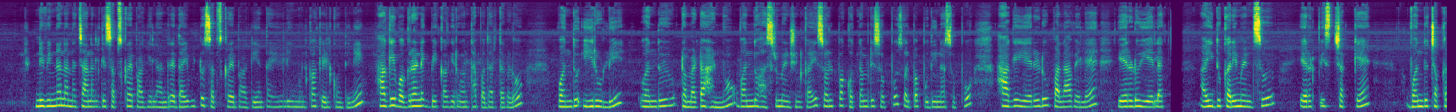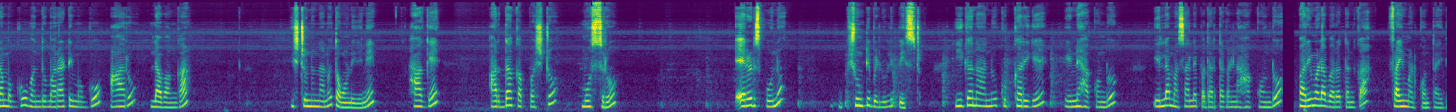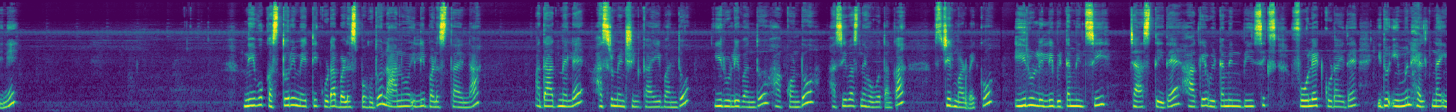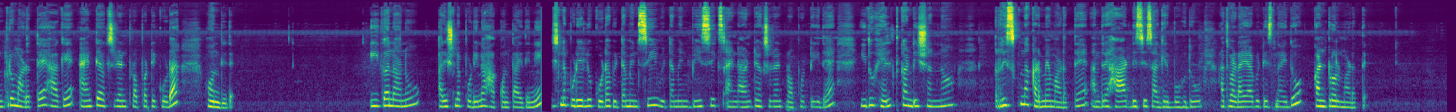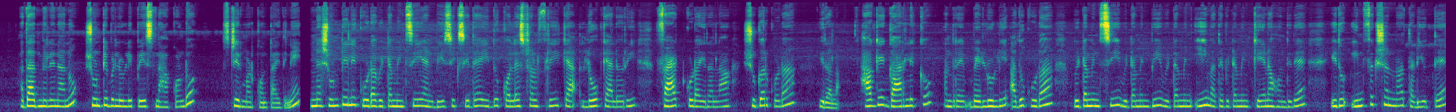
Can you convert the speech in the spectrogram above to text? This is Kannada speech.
ನೀವಿನ್ನೂ ನನ್ನ ಚಾನಲ್ಗೆ ಸಬ್ಸ್ಕ್ರೈಬ್ ಆಗಿಲ್ಲ ಅಂದರೆ ದಯವಿಟ್ಟು ಸಬ್ಸ್ಕ್ರೈಬ್ ಆಗಿ ಅಂತ ಹೇಳಿ ಈ ಮೂಲಕ ಕೇಳ್ಕೊತೀನಿ. ಹಾಗೆ ಒಗ್ಗರಣೆಗೆ ಬೇಕಾಗಿರುವಂಥ ಪದಾರ್ಥಗಳು, ಒಂದು ಈರುಳ್ಳಿ, ಒಂದು ಟೊಮೆಟೊ ಹಣ್ಣು, ಒಂದು ಹಸಿರು ಮೆಣಸಿನ್ಕಾಯಿ, ಸ್ವಲ್ಪ ಕೊತ್ತಂಬರಿ ಸೊಪ್ಪು, ಸ್ವಲ್ಪ ಪುದೀನ ಸೊಪ್ಪು, ಹಾಗೆ ಎರಡು ಪಲಾವ್ ಎಲೆ ಎರಡು ಏಲಕ್ಕಿ, ಐದು ಕರಿಮೆಣಸು, ಎರಡು ಪೀಸ್ ಚಕ್ಕೆ, ಒಂದು ಚಕ್ರ ಮೊಗ್ಗು ಒಂದು ಮರಾಠಿ ಮೊಗ್ಗು, ಆರು ಲವಂಗ. ಇಷ್ಟನ್ನು ನಾನು ತೊಗೊಂಡಿದ್ದೀನಿ. ಹಾಗೆ ಅರ್ಧ ಕಪ್ಪಷ್ಟು ಮೊಸರು, ಎರಡು ಸ್ಪೂನು ಶುಂಠಿ ಬೆಳ್ಳುಳ್ಳಿ ಪೇಸ್ಟ್. ಈಗ ನಾನು ಕುಕ್ಕರಿಗೆ ಎಣ್ಣೆ ಹಾಕ್ಕೊಂಡು, ಎಲ್ಲ ಮಸಾಲೆ ಪದಾರ್ಥಗಳನ್ನ ಹಾಕ್ಕೊಂಡು ಪರಿಮಳ ಬರೋ ತನಕ ಫ್ರೈ ಮಾಡ್ಕೊತಾ ಇದ್ದೀನಿ. ನೀವು ಕಸ್ತೂರಿ ಮೇಥಿ ಕೂಡ ಬಳಸಬಹುದು. ನಾನು ಇಲ್ಲಿ ಬಳಸ್ತಾ ಇಲ್ಲ. ಅದಾದಮೇಲೆ ಹಸಿರು ಮೆಣಸಿನ್ಕಾಯಿ ಒಂದು, ಈರುಳ್ಳಿ ಒಂದು ಹಾಕ್ಕೊಂಡು ಹಸಿ ವಾಸನೆ ಹೋಗೋ ತನಕ ಸ್ಟಿರ್ ಮಾಡಬೇಕು. ಈರುಳ್ಳಿಲಿ ವಿಟಮಿನ್ ಸಿ ಜಾಸ್ತಿ ಇದೆ. ಹಾಗೆ ವಿಟಮಿನ್ ಬಿ ಸಿಕ್ಸ್ ಫೋಲೇಟ್ ಕೂಡ ಇದೆ. ಇದು ಇಮ್ಯೂನ್ ಹೆಲ್ತ್ನ ಇಂಪ್ರೂವ್ ಮಾಡುತ್ತೆ. ಹಾಗೆ ಆ್ಯಂಟಿ ಆಕ್ಸಿಡೆಂಟ್ ಪ್ರಾಪರ್ಟಿ ಕೂಡ ಹೊಂದಿದೆ. ಈಗ ನಾನು ಅರಿಶಿನ ಪುಡಿನ ಹಾಕ್ಕೊತಾ ಇದ್ದೀನಿ. ಅರಿಶಿನ ಪುಡಿಯಲ್ಲೂ ಕೂಡ vitamin C, vitamin B six and antioxidant property ಇದೆ. ಇದು ಹೆಲ್ತ್ ಕಂಡೀಷನ್ನ ರಿಸ್ಕ್ನ ಕಡಿಮೆ ಮಾಡುತ್ತೆ. ಅಂದರೆ ಹಾರ್ಟ್ ಡಿಸೀಸ್ ಆಗಿರಬಹುದು ಅಥವಾ ಡಯಾಬಿಟಿಸ್ನ ಇದು ಕಂಟ್ರೋಲ್ ಮಾಡುತ್ತೆ. ಅದಾದಮೇಲೆ ನಾನು ಶುಂಠಿ ಬೆಳ್ಳುಳ್ಳಿ ಪೇಸ್ಟ್ನ ಹಾಕ್ಕೊಂಡು ಸ್ಟೀರ್ ಮಾಡ್ಕೊತಾ ಇದ್ದೀನಿ. ಇನ್ನು ಶುಂಠಿಲಿ ಕೂಡ vitamin C and B six ಇದೆ. ಇದು ಕೊಲೆಸ್ಟ್ರಾಲ್ ಫ್ರೀ ಕ್ಯಾ ಲೋ ಕ್ಯಾಲೋರಿ ಫ್ಯಾಟ್ ಕೂಡ ಇರಲ್ಲ ಶುಗರ್ ಕೂಡ ಇರಲ್ಲ. ಹಾಗೆ ಗಾರ್ಲಿಕ್ಕು ಅಂದರೆ ಬೆಳ್ಳುಳ್ಳಿ ಅದು ಕೂಡ vitamin C, vitamin B, vitamin E ಮತ್ತು ವಿಟಮಿನ್ ಕೆನ ಹೊಂದಿದೆ. ಇದು ಇನ್ಫೆಕ್ಷನ್ನ ತಡೆಯುತ್ತೆ.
